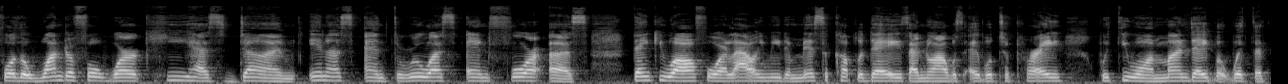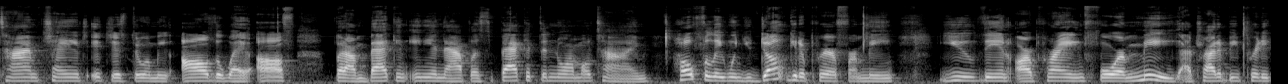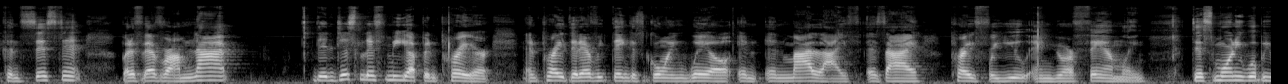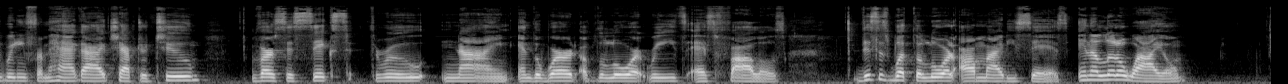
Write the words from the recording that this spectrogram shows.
for the wonderful work He has done in us and through us and for us. Thank you all for allowing me to miss a couple of days. I know I was able to pray with you on Monday, but with the time change, it just threw me all the way off. But I'm back in Indianapolis, back at the normal time. Hopefully, when you don't get a prayer from me, you then are praying for me. I try to be pretty consistent. But if ever I'm not, then just lift me up in prayer and pray that everything is going well in, in my life as I pray for you and your family. This morning we'll be reading from Haggai chapter 2, verses 6 through 9. And the word of the Lord reads as follows This is what the Lord Almighty says In a little while,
